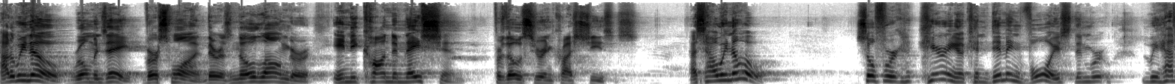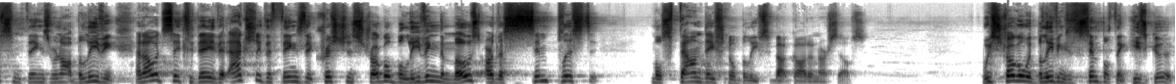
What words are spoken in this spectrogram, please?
How do we know? Romans 8, verse 1. There is no longer any condemnation for those who are in Christ Jesus. That's how we know. So if we're hearing a condemning voice, then we're, we have some things we're not believing. And I would say today that actually the things that Christians struggle believing the most are the simplest, most foundational beliefs about God and ourselves. We struggle with believing a simple thing. He's good.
